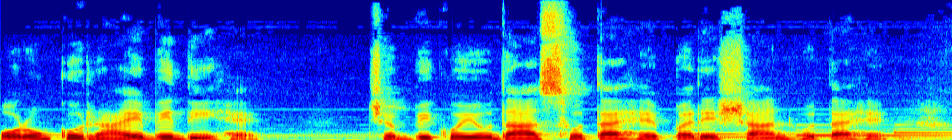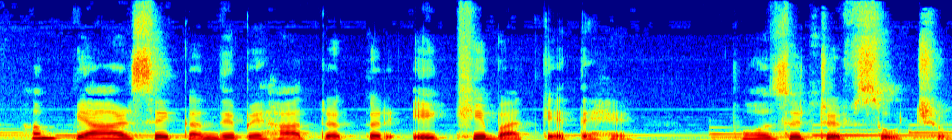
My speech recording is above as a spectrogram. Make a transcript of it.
औरों को राय भी दी है। जब भी कोई उदास होता है, परेशान होता है, हम प्यार से कंधे पे हाथ रखकर एक ही बात कहते हैं पॉजिटिव सोचो।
